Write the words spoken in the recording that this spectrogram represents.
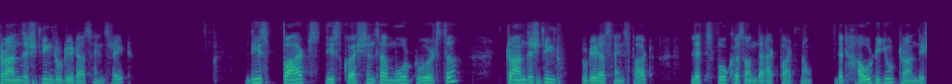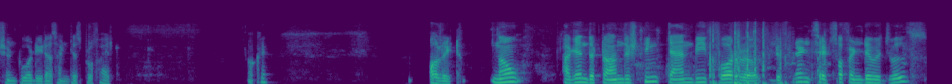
transitioning to data science right? These parts these questions are more towards the transitioning to data science part let's focus on that part now. That how do you transition to a data scientist profile? Okay. All right. Now again the transitioning can be for uh, different sets of individuals.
